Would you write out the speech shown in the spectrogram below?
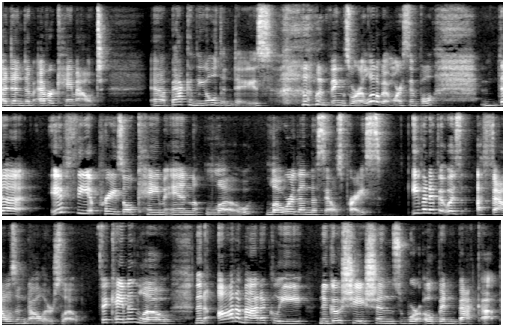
addendum ever came out, uh, back in the olden days when things were a little bit more simple, the if the appraisal came in low, lower than the sales price, even if it was a thousand dollars low, if it came in low, then automatically negotiations were opened back up.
